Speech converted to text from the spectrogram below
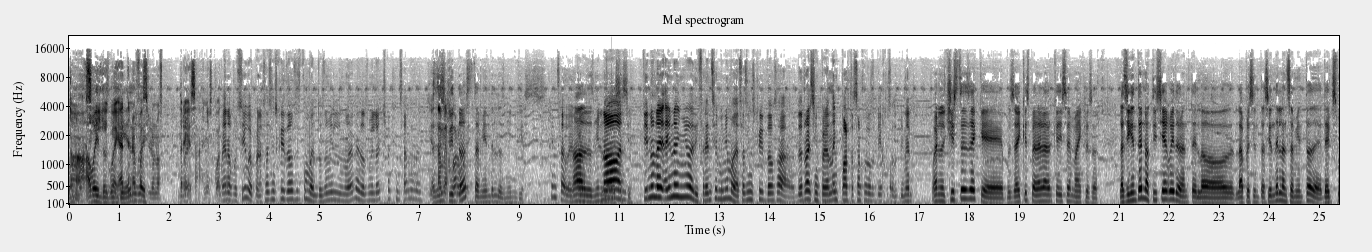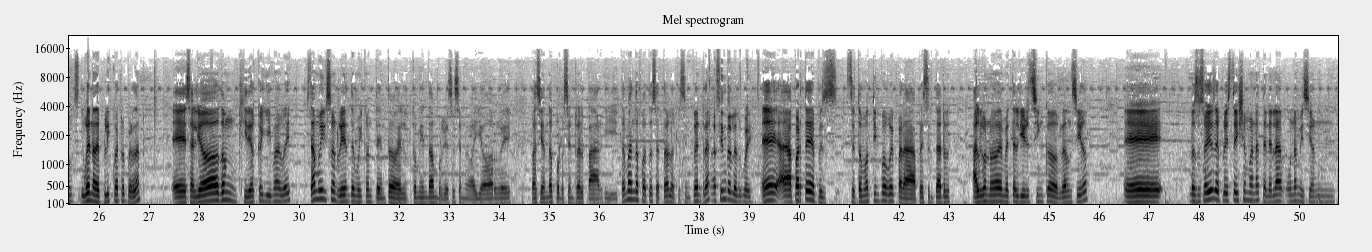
No, No, güey, sí, güey, ya 2010, tener güey. fácil unos 3 años, 4 Bueno, pues sí, güey, pero Assassin's Creed 2 es como el 2009, 2008, quién sabe, güey. Assassin's Creed mejor, 2 güey. también del 2010. ¿Quién sabe? No, pero- de 2009, No, sí, sí. Tiene una, hay un año de diferencia mínimo de Assassin's Creed 2 a Dead Rising, pero no importa, son juegos viejos al final. Bueno, el chiste es de que pues hay que esperar a ver qué dice Microsoft. La siguiente noticia, güey, durante lo- la presentación del lanzamiento de, de Xbox, bueno, de Play 4, perdón, eh, salió Don Hideo Kojima, güey. Está muy sonriente, muy contento, él comiendo hamburguesas en Nueva York, güey, paseando por Central Park y tomando fotos a todo lo que se encuentra. Haciéndole el güey. Eh, aparte, pues se tomó tiempo, güey, para presentar algo nuevo de Metal Gear 5 Ground Zero. Eh, los usuarios de PlayStation van a tener la- una misión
